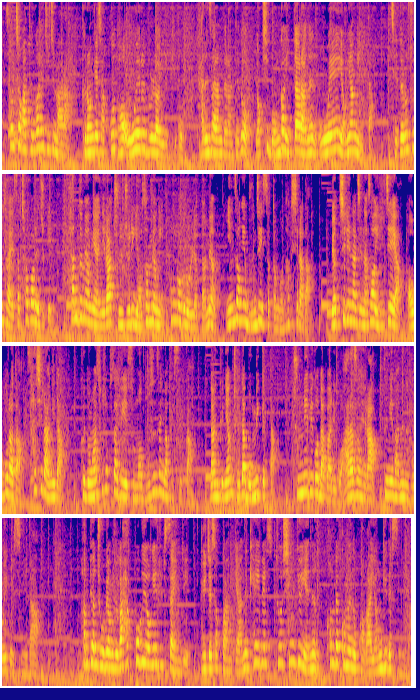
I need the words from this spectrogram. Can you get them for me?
선처 같은 거 해주지 마라. 그런 게 자꾸 더 오해를 불러일으키고 다른 사람들한테도 역시 뭔가 있다라는 오해의 영향이 있다. 제대로 수사해서 처벌해주길. 한두 명이 아니라 줄줄이 여섯 명이 폭로글 올렸다면 인성에 문제 있었던 건 확실하다. 며칠이나 지나서 이제야 억울하다. 사실 아니다. 그동안 소속사 뒤에 숨어 무슨 생각했을까? 난 그냥 죄다 못 믿겠다. 중립이고 나발이고 알아서 해라 등의 반응을 보이고 있습니다. 한편 조병규가 학폭 의혹에 휩싸인 뒤 유재석과 함께하는 KBS2 신규 예능 컴백홈의 녹화가 연기됐습니다.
